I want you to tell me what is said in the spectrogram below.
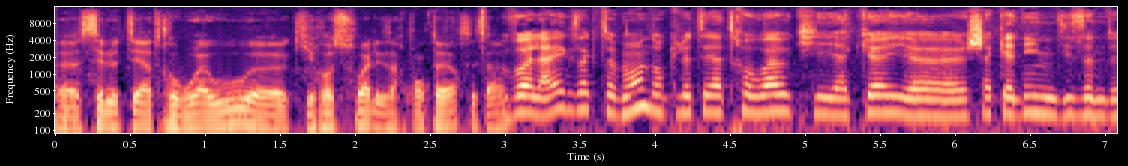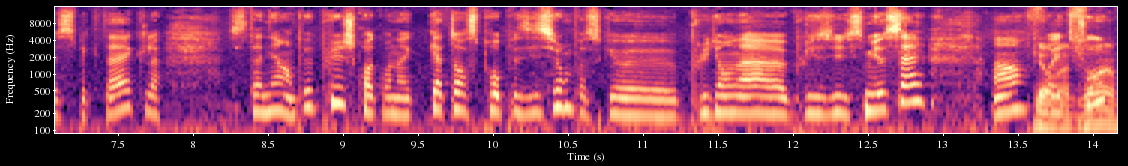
Euh, c'est le théâtre Waouh euh, qui reçoit les arpenteurs, c'est ça? Voilà, exactement. Donc le théâtre Waouh qui accueille euh, chaque année une dizaine de spectacles. Cette année, un peu plus. Je crois qu'on a 14 propositions parce que plus il y en a, plus mieux c'est. Hein, faut être fou. Hein,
